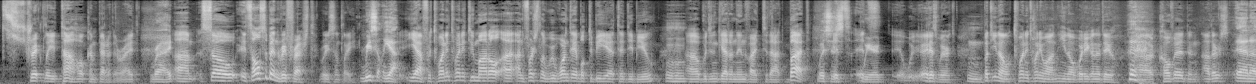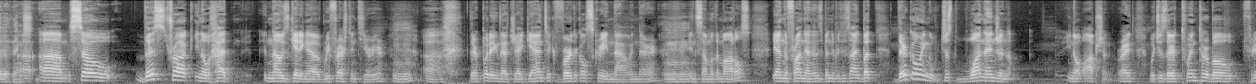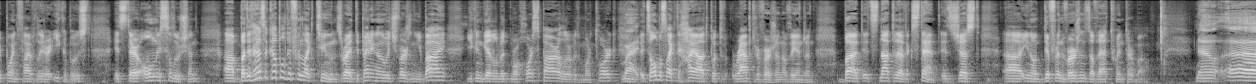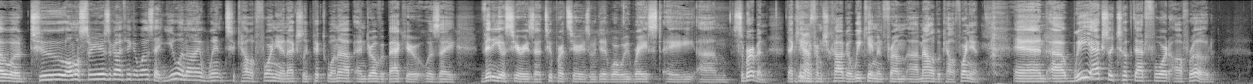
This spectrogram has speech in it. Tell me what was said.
strictly Tahoe competitor, right? Right. Um, so it's also been refreshed recently. Recently, yeah. Yeah, for 2022 model, uh, unfortunately, we weren't able to be at the debut. Uh, we didn't get an invite to that, but Mm-hmm. Which is weird. Hmm. It, it is weird, but you know, 2021. You know, what are you gonna do? Uh, COVID and others. And other things. Um, so this truck, you know, had now is getting a refreshed interior. Mm-hmm. Uh, they're putting that gigantic vertical screen now in there Mm-hmm. in some of the models, and the front end has been redesigned. But they're going just one engine, you know, option, right? Which is their twin turbo 3.5 liter EcoBoost. It's their only solution, uh, but it has a couple different like tunes, right? Depending on which version you buy, you can get a little bit more horsepower, a little bit more torque. Right. It's almost like the high output Raptor version of the engine, but it's not to that extent. It's just uh, you know different versions of that twin turbo. Now, uh, what, two, almost three years ago, I think it was, that you and I went to California and actually picked one up and drove it back here. It was a video series, a two part series we did where we raced a um, Suburban that came in from Chicago. We came in from uh, Malibu, California. And uh, we actually took that Ford off road.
